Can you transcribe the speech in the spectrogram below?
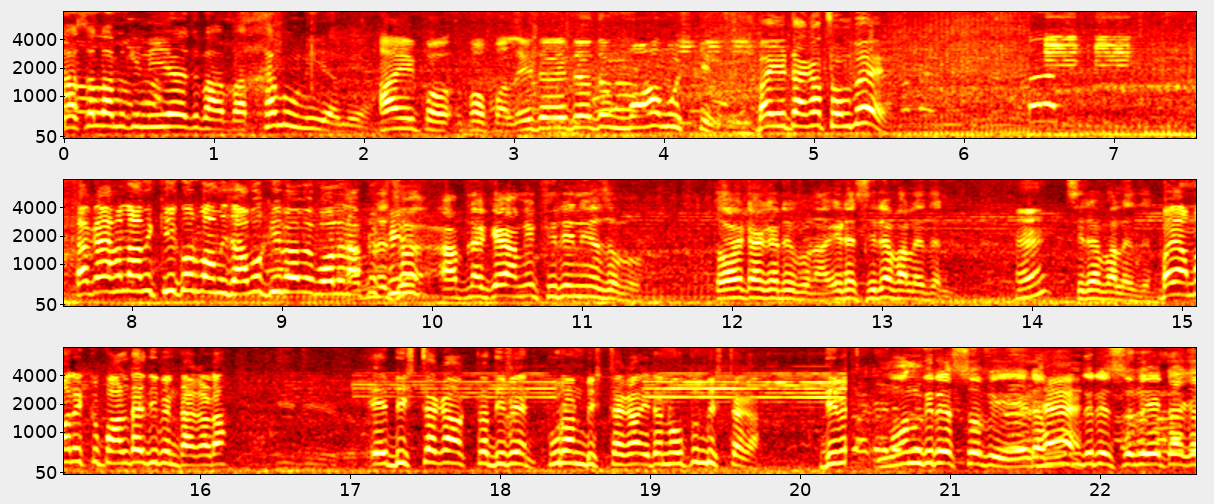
না চাললে আমি কি নিয়ে ভাত খামু নিয়ে আমি? হাই কপাল। এটা এটা তো মহা মুশকিল। ভাই এই টাকা চলবে? টাকা এখন আমি কি করব? আমি যাব কীভাবে? বলেন আপনি আপনি আপনাকে আমি ফিরে নিয়ে যাব। তো টাকা দেব না। এটা ছিঁড়ে ফেলে দেন। হ্যাঁ? ছিঁড়ে ফেলে দেন। ভাই আমার একটু পাল্টাই দিবেন টাকাটা। এই বিশ টাকা একটা দিবেন। পুরান বিশ টাকা। এটা নতুন বিশ টাকা। মন্দিরের ছবি এটা হ্যাঁ। মন্দিরের ছবি এই টাকা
